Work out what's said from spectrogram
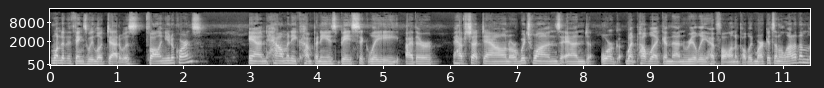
One of the things we looked at was falling unicorns and how many companies basically either have shut down or which ones and or went public and then really have fallen in public markets and a lot of them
